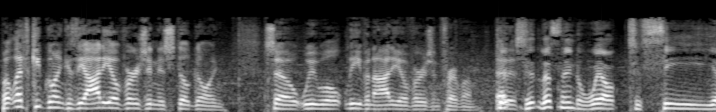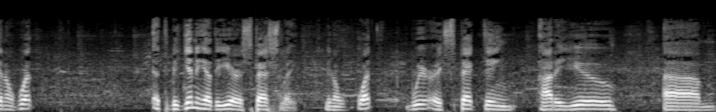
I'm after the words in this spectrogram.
But let's keep going because the audio version is still going. So we will leave an audio version for everyone. That is listening to Will to see, you know, what at the beginning of the year, especially, you know, what we're expecting out of you, um,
